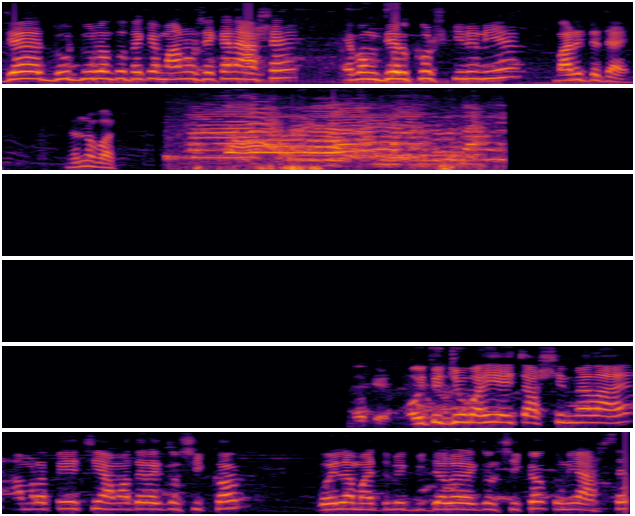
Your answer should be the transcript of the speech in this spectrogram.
যে দূর দূরান্ত থেকে মানুষ এখানে আসে এবং দেলখুশ কিনে নিয়ে বাড়িতে যায়। ধন্যবাদ। ঐতিহ্যবাহী এই চাষির মেলায় আমরা পেয়েছি আমাদের একজন শিক্ষক। গৈলা মাধ্যমিক বিদ্যালয়ের একজন শিক্ষক, উনি আসছে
